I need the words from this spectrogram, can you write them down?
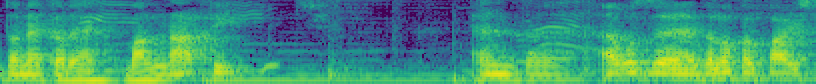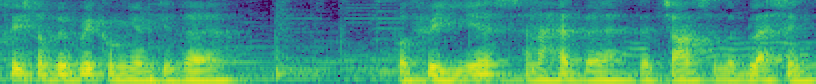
Don Ettore Malnati, and uh, I was uh, the local parish priest of the Greek community there for three years, and I had the, the chance and the blessing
